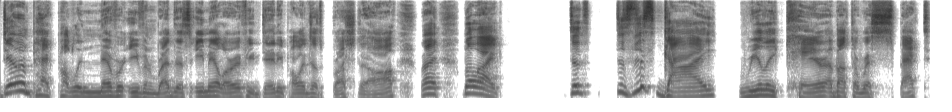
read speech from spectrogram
Darren Peck probably never even read this email, or if he did, he probably just brushed it off, right? But like, does, does this guy really care about the respect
